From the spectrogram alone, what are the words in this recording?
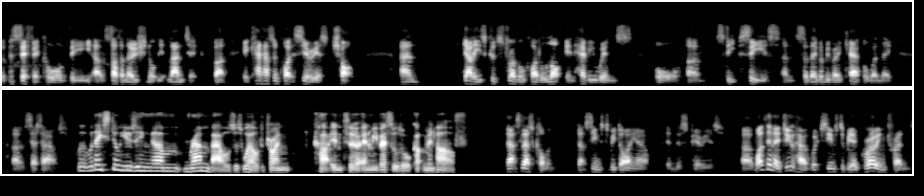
the Pacific or the uh, Southern Ocean or the Atlantic, but it can have some quite serious chop. And galleys could struggle quite a lot in heavy winds or um, steep seas, and so they're going to be very careful when they um, set out. Were they still using um, ram bows as well to try and cut into enemy vessels or cut them in half? That's less common. That seems to be dying out in this period. Uh, one thing they do have, which seems to be a growing trend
